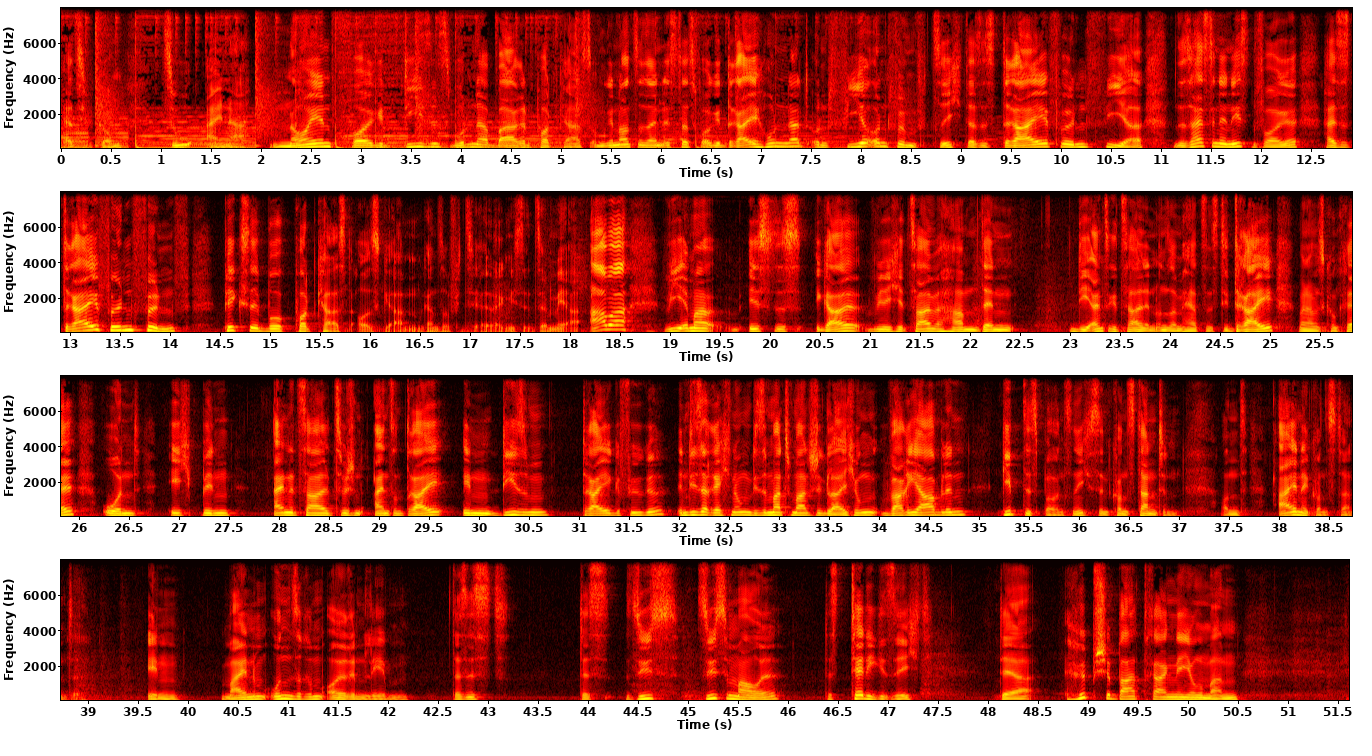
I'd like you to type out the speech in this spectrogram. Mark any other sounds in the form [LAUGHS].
Herzlich willkommen zu einer neuen Folge dieses wunderbaren Podcasts. Um genau zu sein, ist das Folge 354. Das ist 354. Das heißt, in der nächsten Folge heißt es 355 Pixelburg Podcast Ausgaben. Ganz offiziell, eigentlich sind es ja mehr. Aber wie immer ist es egal, welche Zahl wir haben, denn die einzige Zahl in unserem Herzen ist die 3. Mein Name ist Konkrell und ich bin eine Zahl zwischen 1 und 3 in diesem Drei-Gefüge, in dieser Rechnung, diese mathematische Gleichung. Variablen gibt es bei uns nicht, sind Konstanten. Und eine Konstante in meinem, unserem, euren Leben, das ist das süß, süße Maul, das Teddygesicht, der hübsche barttragende junge Mann,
